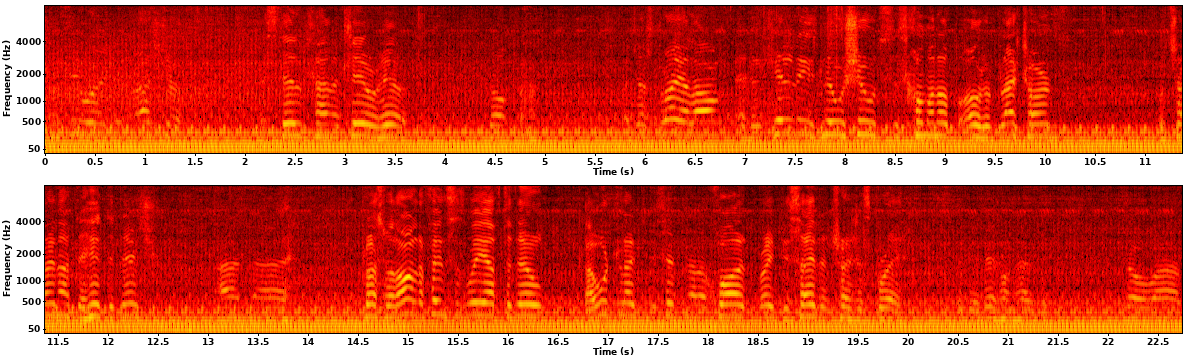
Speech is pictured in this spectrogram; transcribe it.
can see where I did last year, it's still kind of clear here. So I just fly along, it'll kill these new shoots that's coming up out of blackthorn. We'll try not to hit the ditch. And plus with all the fences we have to do, I wouldn't like to be sitting on a quad right beside it trying to spray. It'd be a bit unhealthy. So um,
